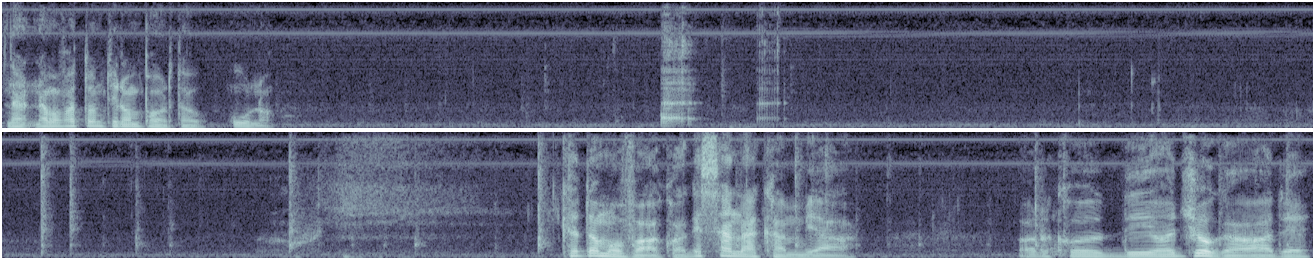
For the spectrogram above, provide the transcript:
Ne abbiamo fatto un tiro in porta, uno. Che dobbiamo fare qua? Che stanno a cambiare? Porco dio, giocate.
